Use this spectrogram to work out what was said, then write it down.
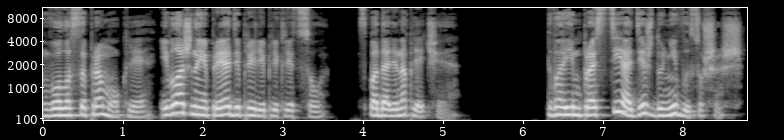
Волосы промокли, и влажные пряди прилипли к лицу, спадали на плечи. «Твоим, прости, одежду не высушишь»,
